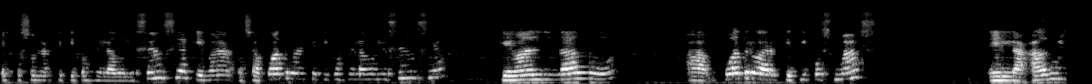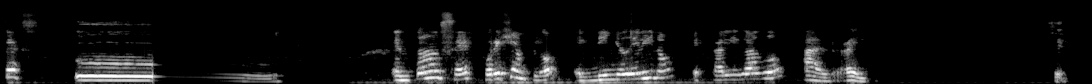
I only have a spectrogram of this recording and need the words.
estos son arquetipos de la adolescencia, que van, o sea, cuatro arquetipos de la adolescencia que van ligados a cuatro arquetipos más en la adultez. Uh, Entonces, por ejemplo, el niño divino está ligado al rey. sí.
